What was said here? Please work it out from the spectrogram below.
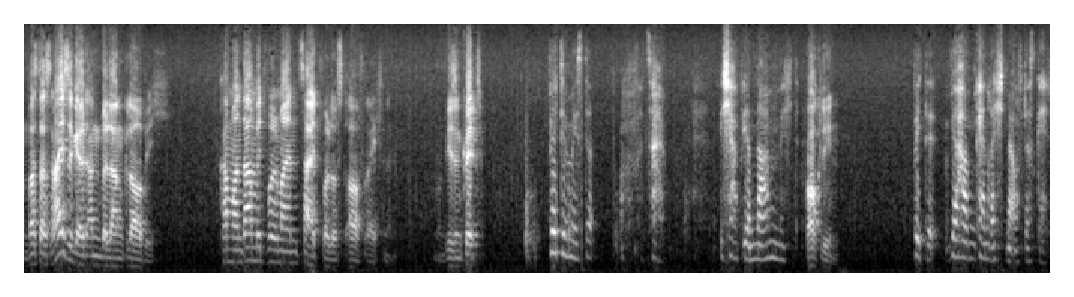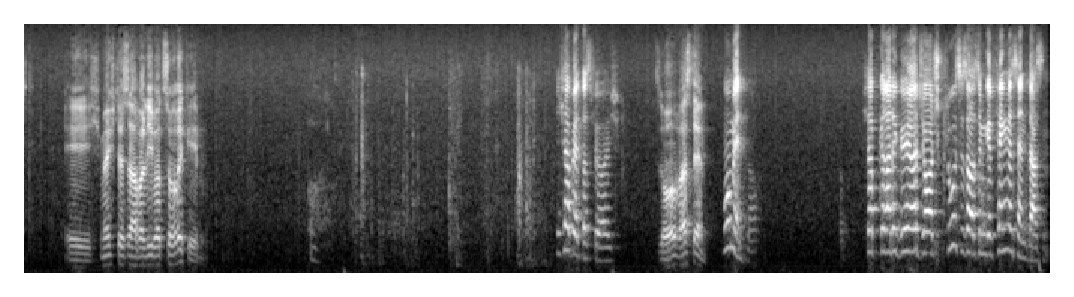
Und was das Reisegeld anbelangt, glaube ich, kann man damit wohl meinen Zeitverlust aufrechnen. Und wir sind quitt. Bitte, Mister. Oh. Ich habe Ihren Namen nicht. Rocklin, Bitte, wir haben kein Recht mehr auf das Geld. ich möchte es aber lieber zurückgeben. Ich habe etwas für euch. So, was denn? Moment noch. Ich habe gerade gehört, George Clues ist aus dem Gefängnis entlassen.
